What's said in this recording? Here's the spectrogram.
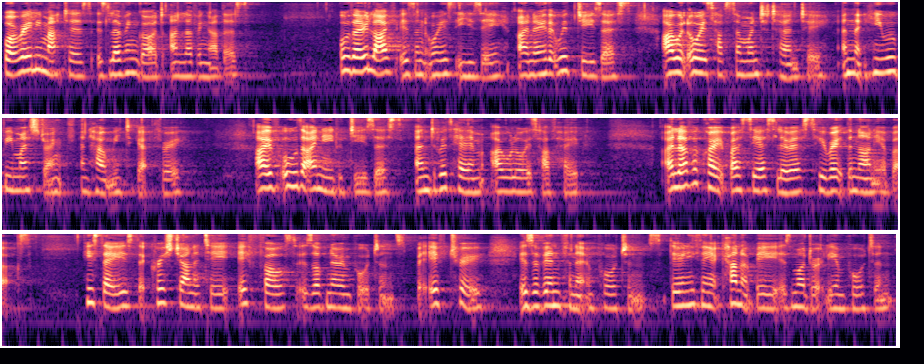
What really matters is loving God and loving others. Although life isn't always easy, I know that with Jesus, I will always have someone to turn to, and that He will be my strength and help me to get through. I have all that I need with Jesus, and with Him, I will always have hope. I love a quote by C.S. Lewis, who wrote the Narnia books. He says that Christianity, if false, is of no importance, but if true, is of infinite importance. The only thing it cannot be is moderately important.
